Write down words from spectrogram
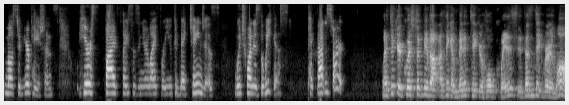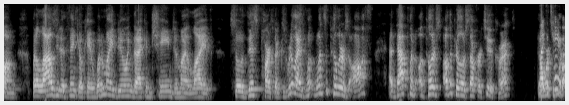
most of your patients, here's five places in your life where you could make changes, which one is the weakest? Pick that and start. When I took your quiz, took me about I think a minute to take your whole quiz. It doesn't take very long, but allows you to think, okay, what am I doing that I can change in my life so this part's better? Because realize once a pillar is off, at that point, uh, pillars, other pillars suffer too. Correct? They'll like a table,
